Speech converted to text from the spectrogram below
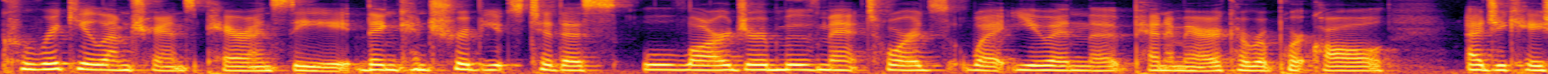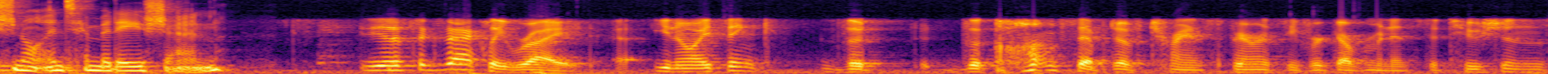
curriculum transparency, then contributes to this larger movement towards what you and the PEN America report call educational intimidation. Yeah, that's exactly right. You know, I think the the concept of transparency for government institutions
